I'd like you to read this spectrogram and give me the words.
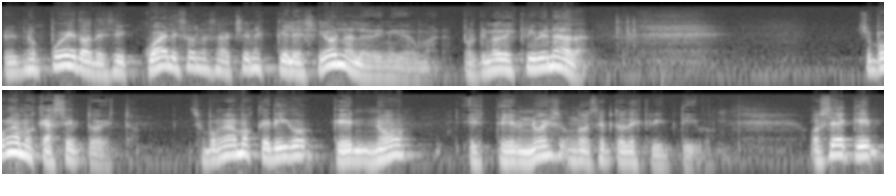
eh, no puedo decir cuáles son las acciones que lesionan la dignidad humana, porque no describe nada. Supongamos que acepto esto. Supongamos que digo que no, este, no es un concepto descriptivo. O sea que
